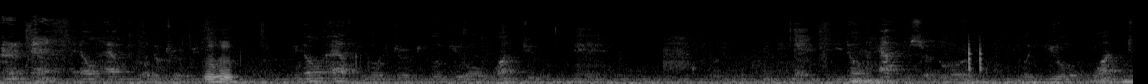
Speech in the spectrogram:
I don't have to go to church. Mm-hmm. You don't have to go to church, but you will want to. You don't have to serve the Lord, but you'll want to.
